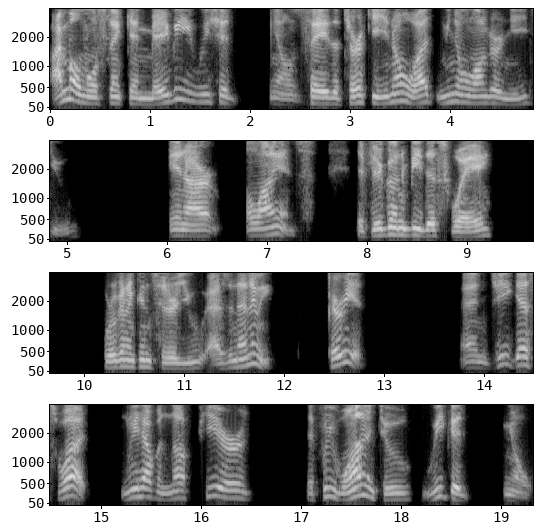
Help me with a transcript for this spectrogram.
I'm almost thinking maybe we should, you know, say to Turkey, you know what? We no longer need you in our alliance. If you're going to be this way, we're going to consider you as an enemy. Period. And gee, guess what? We have enough here. If we wanted to, we could, you know,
